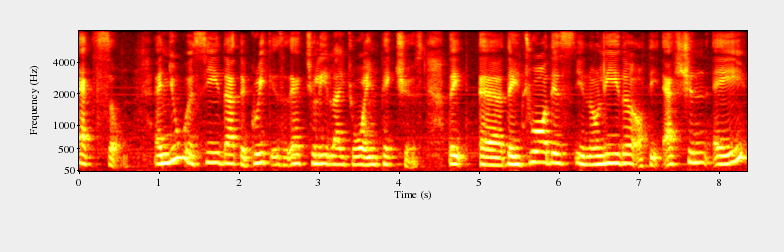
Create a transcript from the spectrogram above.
axle and you will see that the Greek is actually like drawing pictures. They uh, they draw this you know leader of the action A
